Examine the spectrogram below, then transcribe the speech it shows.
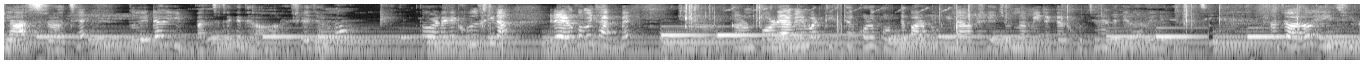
গ্লাস রয়েছে, তো এটা ওই বাচ্চাটাকে দেওয়া হবে। সেই জন্য তো এটাকে খুলছি না। এটা এরকমই থাকবে। কারণ পরে আমি আবার ঠিকঠাক করে করতে পারব কি না সেই জন্য আমি এটাকে খুলছি না, এটাকে এভাবেই রেখে দিচ্ছি। তো চলো, এই ছিল।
